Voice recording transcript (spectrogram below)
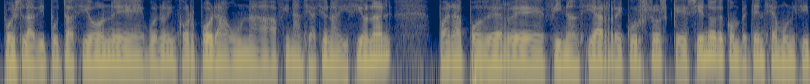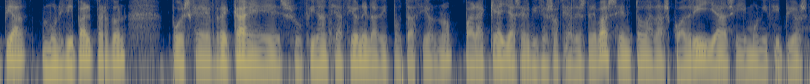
pues la Diputación, eh, bueno, incorpora una financiación adicional para poder financiar recursos que siendo de competencia municipal, municipal perdón, pues que recae su financiación en la Diputación, ¿no? Para que haya servicios sociales de base en todas las cuadrillas y municipios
